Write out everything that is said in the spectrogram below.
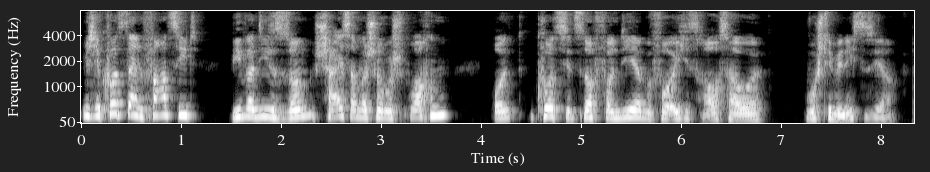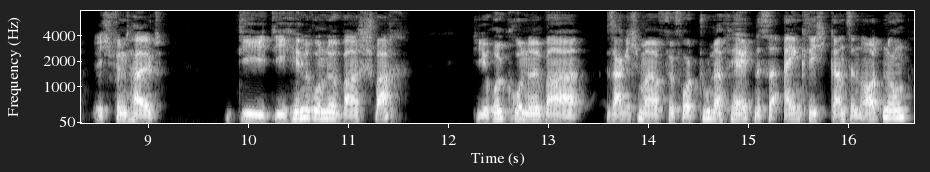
Michael, kurz dein Fazit. Wie war die Saison? Scheiß haben wir schon besprochen. Und kurz jetzt noch von dir, bevor ich es raushaue. Wo stehen wir nächstes Jahr? Ich finde halt, die, die Hinrunde war schwach. Die Rückrunde war sage ich mal, für Fortuna-Verhältnisse eigentlich ganz in Ordnung.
